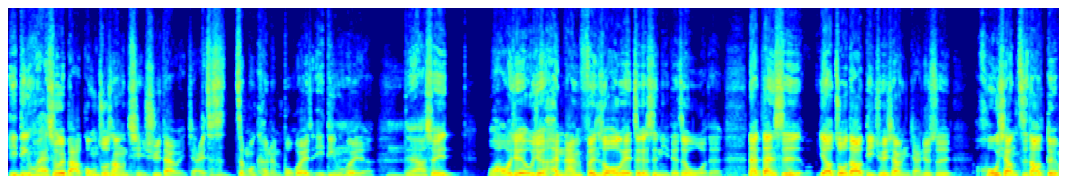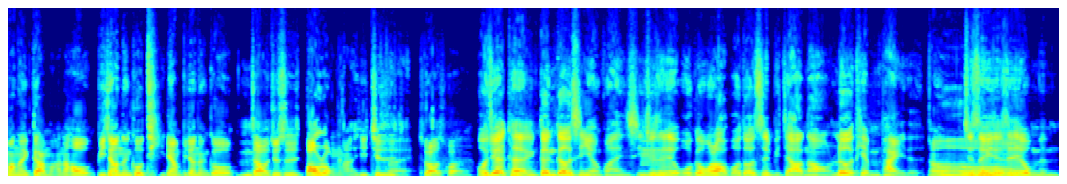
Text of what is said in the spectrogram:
一定会还是会把工作上的情绪带回家里，这是怎么可能不会？一定会的，对啊，所以。哇，我觉得我觉得很难分说，OK，这个是你的，这个我的。那但是要做到，的确像你讲，就是互相知道对方在干嘛，然后比较能够体谅，比较能够你知道，就是包容啊。其实说老实话，我觉得可能跟个性有关系。就是我跟我老婆都是比较那种乐天派的，哦，就所以就是我们。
